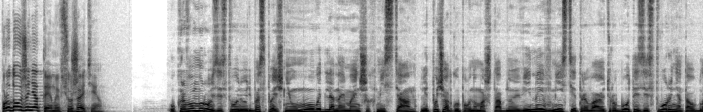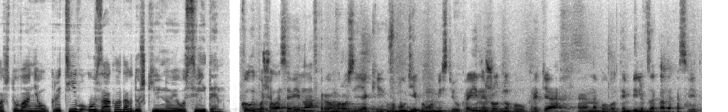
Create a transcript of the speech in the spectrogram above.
Продовження теми в сюжеті. У Кривому Розі створюють безпечні умови для найменших містян. Від початку повномасштабної війни в місті тривають роботи зі створення та облаштування укриттів у закладах дошкільної освіти. Коли почалася війна, в Кривому Розі, як і в будь-якому місті України, жодного укриття е, не було, тим більше в закладах освіти.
